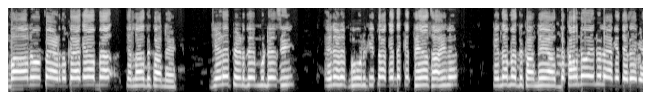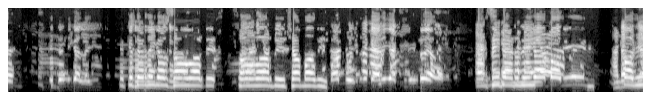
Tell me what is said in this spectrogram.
ਮਾਂ ਨੂੰ, ਭੈਣ ਨੂੰ ਕਹਿ ਗਿਆ, ਮੈਂ ਚੱਲਾਂ ਦੁਕਾਨੇ। ਜਿਹੜੇ ਪਿੰਡ ਦੇ ਮੁੰਡੇ ਸੀ, ਇਹਨਾਂ ਨੇ ਫੋਨ ਕੀਤਾ, ਕਹਿੰਦੇ ਕਿੱਥੇ ਆ ਸਾਹਿਲ? ਕਹਿੰਦਾ ਮੈਂ ਦੁਕਾਨੇ ਆ। ਦੁਕਾਨੋਂ ਇਹਨੂੰ ਲੈ ਕੇ ਚਲੇ ਗਏ। ਕਿੱਦਾਂ ਦੀ ਗੱਲ ਹੈ ਜੀ? ਇਹ ਕਿੱਦਣ ਦੀ ਗੱਲ? ਸੋਮਵਾਰ ਦੀ। ਸੋਮਵਾਰ ਦੀ ਸ਼ਾਮਾਂ ਦੀ। ਪੁਲਿਸ ਨੇ ਕਹਿ ਰਹੀ ਐਕਸੀਡੈਂਟ ਹੋਇਆ ਵਾ। ਐਕਸੀਡੈਂਟ ਨਹੀਂ ਗਾ ਭਾਜੀ। ਭਾਜੀ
